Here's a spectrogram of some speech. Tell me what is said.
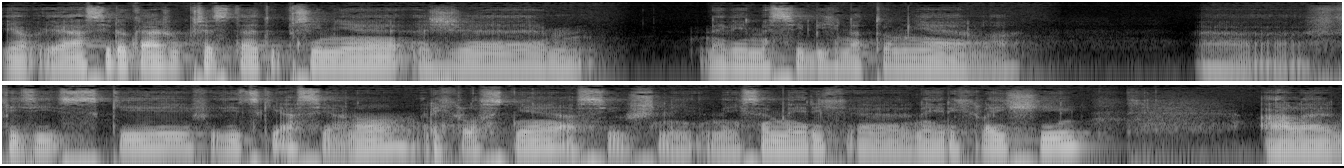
jo, já si dokážu představit upřímně, že nevím, jestli bych na to měl Fyzicky, fyzicky asi ano, rychlostně asi už nejsem nejrych, nejrychlejší, ale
